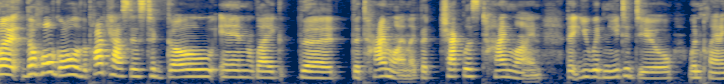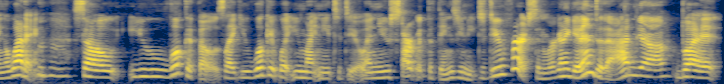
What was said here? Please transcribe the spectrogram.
But the whole goal of the podcast is to go in like the the timeline, like the checklist timeline that you would need to do when planning a wedding. Mm-hmm. So you look at those, like you look at what you might need to do and you start with the things you need to do first. And we're going to get into that. Yeah. But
